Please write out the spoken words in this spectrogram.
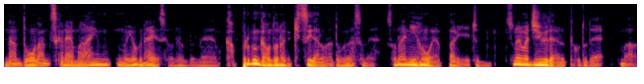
なん、どうなんですかね。まあ、ああいうの良くないですよね、本当ね。カップル文化本当なんかきついだろうなと思いますね。その辺日本はやっぱり、ちょっと、その辺は自由であるってことで、まあ、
